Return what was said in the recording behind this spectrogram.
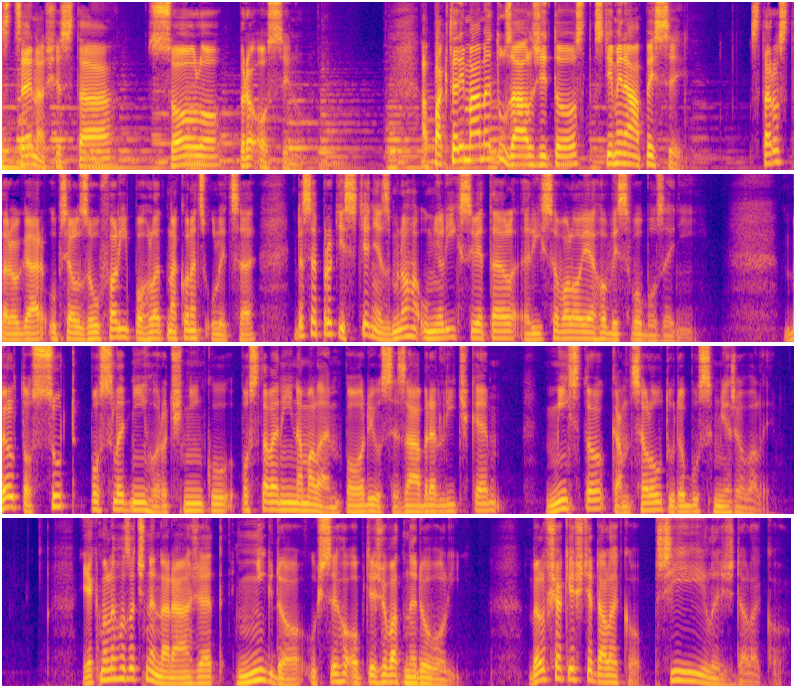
Scéna šestá. Solo pro osinu. A pak tady máme tu záležitost s těmi nápisy. Starosta Rogar upřel zoufalý pohled na konec ulice, kde se proti stěně z mnoha umělých světel rýsovalo jeho vysvobození. Byl to sud posledního ročníku, postavený na malém pódiu se zábradlíčkem, místo, kam celou tu dobu směřovali. Jakmile ho začne narážet, nikdo už si ho obtěžovat nedovolí. Byl však ještě daleko, příliš daleko.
